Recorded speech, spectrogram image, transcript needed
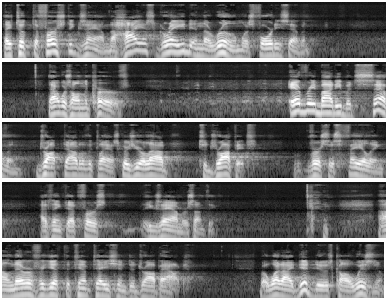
They took the first exam. The highest grade in the room was 47. That was on the curve. Everybody but seven dropped out of the class because you're allowed to drop it versus failing, I think, that first exam or something. I'll never forget the temptation to drop out. But what I did do is call wisdom.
